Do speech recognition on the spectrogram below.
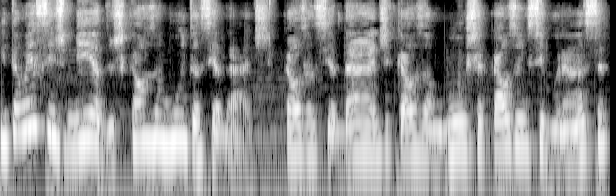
Então, esses medos causam muita ansiedade. Causam ansiedade, causam angústia, causam insegurança.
